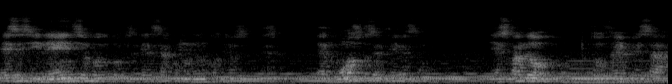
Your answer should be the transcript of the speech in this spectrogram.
ese silencio, cuando podemos sentir esa comunión con Dios. Es hermoso sentir eso. Y es cuando tu fe empieza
